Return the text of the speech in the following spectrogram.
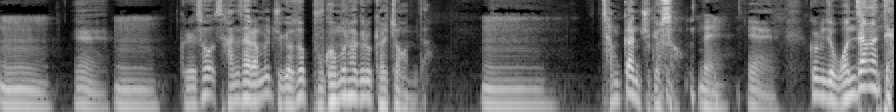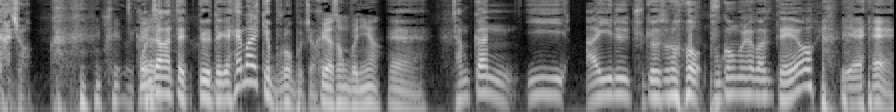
음. 예. 음. 그래서 산 사람을 죽여서 부검을 하기로 결정합니다. 음. 잠깐 죽여서. 네. 예. 그럼 이제 원장한테 가죠. 그, 그, 원장한테 그 되게 해맑게 물어보죠. 그 여성분이요? 예. 잠깐 이 아이를 죽여서 부검을 해봐도 돼요? 예.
